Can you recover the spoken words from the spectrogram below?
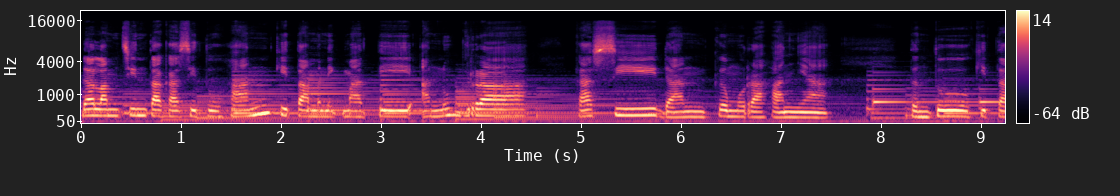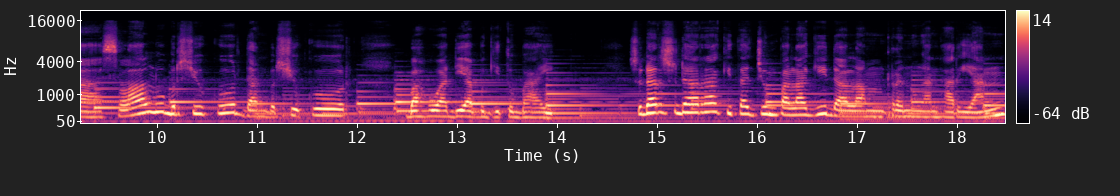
Dalam cinta kasih Tuhan, kita menikmati anugerah, kasih, dan kemurahannya. Tentu kita selalu bersyukur dan bersyukur bahwa Dia begitu baik. Saudara-saudara, kita jumpa lagi dalam renungan harian.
